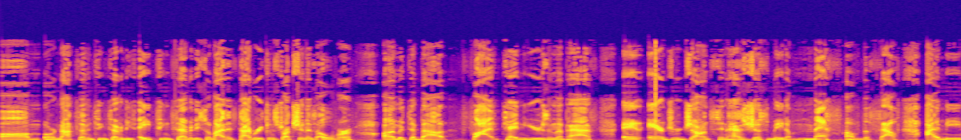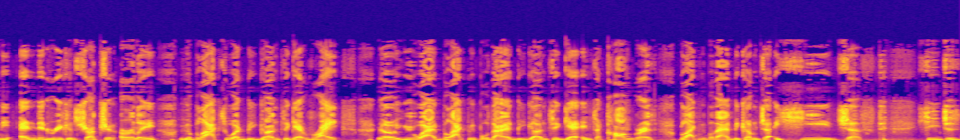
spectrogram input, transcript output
um, or not 1770s, 1870s. So by this time, Reconstruction is over. Um, it's about five, ten years in the past, and Andrew Johnson has just made a mess of the South. I mean, he ended Reconstruction early. The blacks who had begun to get rights, you know, you had black people that had begun to get into Congress, black people that had become, he just, he just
